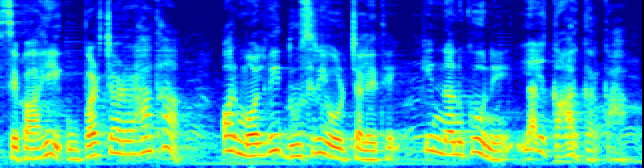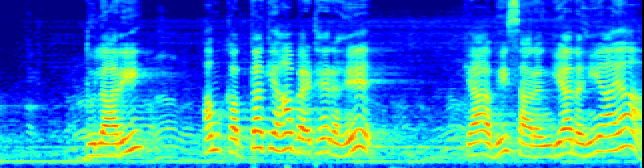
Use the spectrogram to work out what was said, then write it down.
सिपाही ऊपर चढ़ रहा था और मौलवी दूसरी ओर चले थे कि ननकू ने ललकार कर कहा, दुलारी, हम कब तक यहाँ बैठे रहे? क्या अभी सारंगिया नहीं आया?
